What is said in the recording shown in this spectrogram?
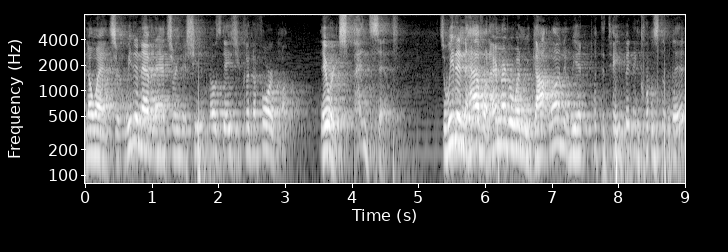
No answer. We didn't have an answering machine in those days. You couldn't afford one. They were expensive. So we didn't have one. I remember when we got one and we had to put the tape in and close the lid.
